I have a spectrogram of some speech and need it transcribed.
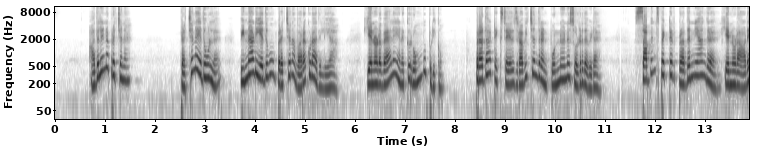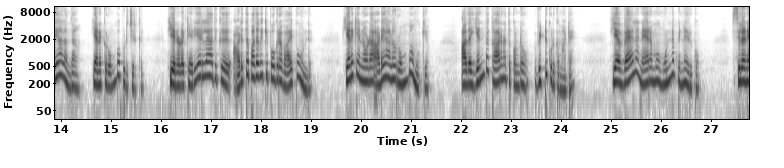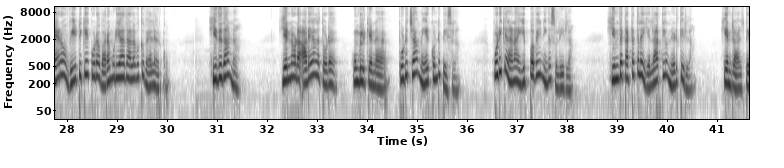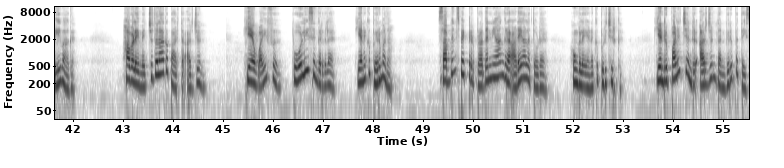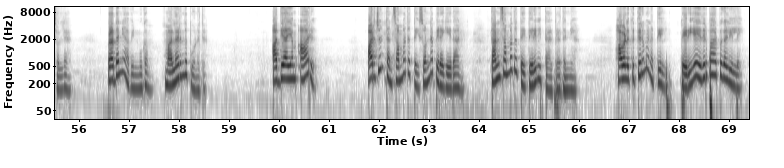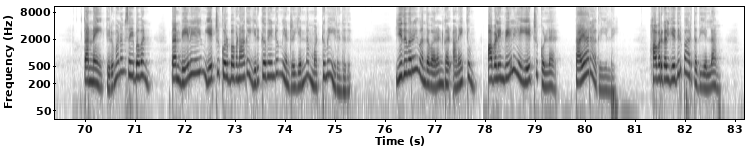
அதில் என்ன பிரச்சனை? பிரச்சனை எதுவும் இல்லை. பின்னாடி எதுவும் பிரச்சனை வரக்கூடாது இல்லையா? என்னோட வேலை எனக்கு ரொம்ப பிடிக்கும். பிரதா டெக்ஸ்டைல்ஸ் ரவிச்சந்திரன் பொண்ணுன்னு சொல்கிறத விட சப் இன்ஸ்பெக்டர் பிரதன்யாங்கிற என்னோட அடையாளம் தான் எனக்கு ரொம்ப பிடிச்சிருக்கு. என்னோட கெரியரில் அதுக்கு அடுத்த பதவிக்கு போகிற வாய்ப்பும் உண்டு. எனக்கு என்னோட அடையாளம் ரொம்ப முக்கியம். அதை எந்த காரணத்தை கொண்டும் விட்டு கொடுக்க மாட்டேன். என் வேலை நேரமும் முன்ன பின்ன இருக்கும். சில நேரம் வீட்டுக்கே கூட வர முடியாத அளவுக்கு வேலை இருக்கும். இதுதான் நான். என்னோட அடையாளத்தோட உங்களுக்கு என்ன பிடிச்சா மேற்கொண்டு பேசலாம். பிடிக்கலனா இப்போவே நீங்கள் சொல்லிடலாம். இந்த கட்டத்தில் எல்லாத்தையும் நிறுத்திடலாம் என்றாள் தெளிவாக. அவளை மெச்சுதலாக பார்த்த அர்ஜுன் என் ஒய்ஃபு போலீஸுங்கிறதுல எனக்கு பெருமை தான் சப் இன்ஸ்பெக்டர் பிரதன்யாங்கிற அடையாளத்தோட உங்களை எனக்கு பிடிச்சிருக்கு. என்று பளிச்சென்று அர்ஜுன் தன் விருப்பத்தை சொல்ல பிரதன்யாவின் முகம் மலர்ந்து போனது. அத்தியாயம் ஆறு. அர்ஜுன் தன் சம்மதத்தை சொன்ன பிறகேதான் தன் சம்மதத்தை தெரிவித்தாள் பிரதன்யா. அவளுக்கு திருமணத்தில் பெரிய எதிர்பார்ப்புகள் இல்லை. தன்னை திருமணம் செய்பவன் தன் வேலையையும் ஏற்றுக்கொள்பவனாக இருக்க வேண்டும் என்ற எண்ணம் மட்டுமே இருந்தது. இதுவரை வந்த வரன்கள் அனைத்தும் அவளின் வேலையை ஏற்றுக்கொள்ள தயாராக இல்லை. அவர்கள் எதிர்பார்த்தது எல்லாம்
